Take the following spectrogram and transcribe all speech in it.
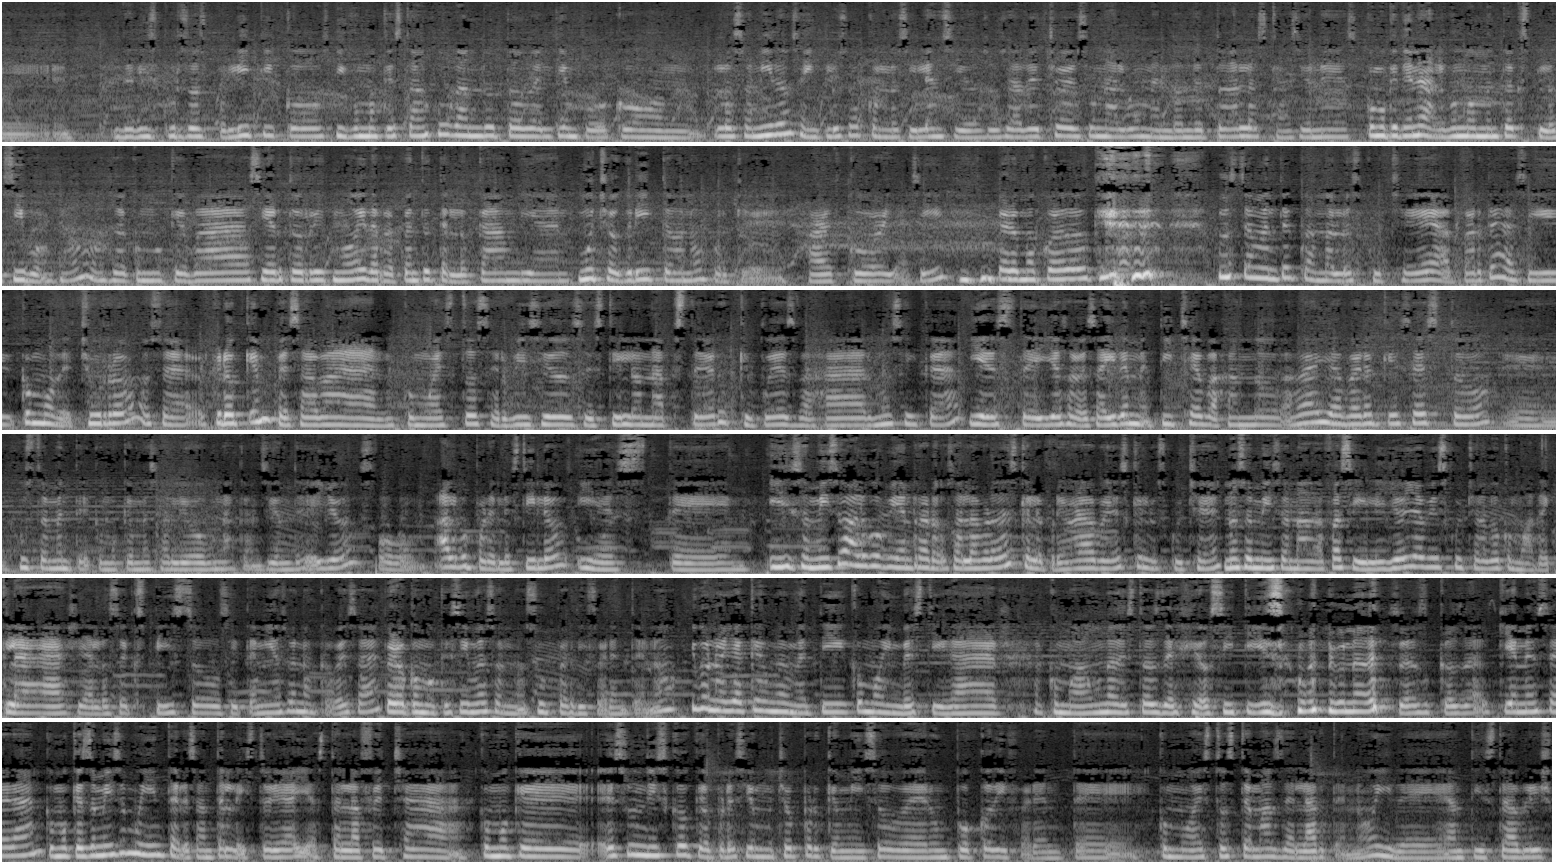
de discursos políticos y como que están jugando todo el tiempo con los sonidos e incluso con los silencios. O sea, de hecho es un álbum en donde todas las canciones como que tienen algún momento explosivo, ¿no? O sea, como que va a cierto ritmo y de repente te lo cambian. Mucho grito, ¿no? Porque hardcore y así. Pero me acuerdo que justamente cuando lo escuché, aparte así como de churro, o sea, creo que empezaban como estos servicios estilo Napster que puedes bajar música este, ya sabes, ahí de metiche bajando, ay, a ver qué es esto, eh, justamente como que me salió una canción de ellos o algo por el estilo y es este, y se me hizo algo bien raro. O sea, la verdad es que la primera vez que lo escuché no se me hizo nada fácil. Y yo ya había escuchado como a The Clash y a los Ex Pistols y tenía eso en la cabeza, pero como que sí me sonó súper diferente, ¿no? Y bueno, ya que me metí como a investigar como a una de estas de Geocities o alguna de esas cosas, quiénes eran, como que se me hizo muy interesante la historia y hasta la fecha, como que es un disco que aprecio mucho porque me hizo ver un poco diferente como estos temas del arte, ¿no? Y de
